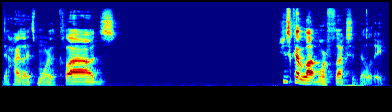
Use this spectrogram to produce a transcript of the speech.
that highlights more of the clouds. Just got a lot more flexibility.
